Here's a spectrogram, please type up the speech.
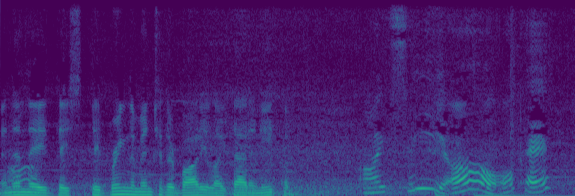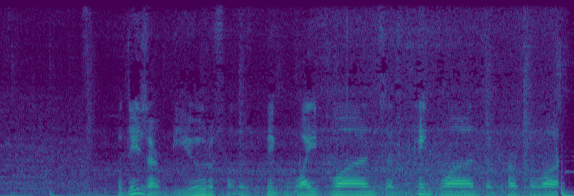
And then they, they, they bring them into their body like that and eat them. I see. Oh, okay. But these are beautiful. There's big white ones and pink ones and purple ones.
